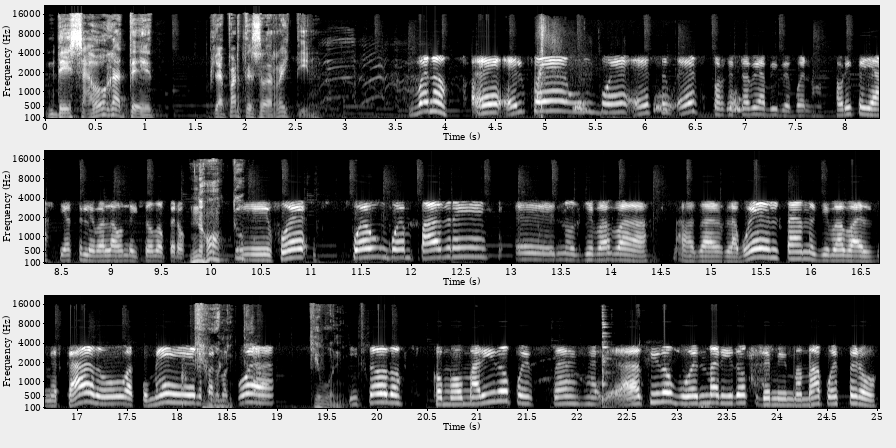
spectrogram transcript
Desahógate. Aparte eso de rating. Bueno, eh, él fue un buen, es, es, porque todavía vive, bueno, ahorita ya, ya se le va la onda y todo, pero... No, tú. Eh, fue, fue un buen padre, eh, nos llevaba a dar la vuelta, nos llevaba al mercado, a comer, Qué barbacoa. Qué bonito. Y todo. Como marido, pues eh, ha sido buen marido de mi mamá, pues, pero,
